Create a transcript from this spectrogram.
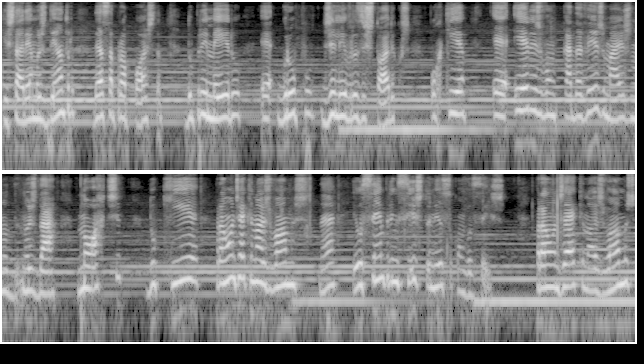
que estaremos dentro dessa proposta do primeiro é, grupo de livros históricos porque é, eles vão cada vez mais no, nos dar norte do que para onde é que nós vamos, né? Eu sempre insisto nisso com vocês. Para onde é que nós vamos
